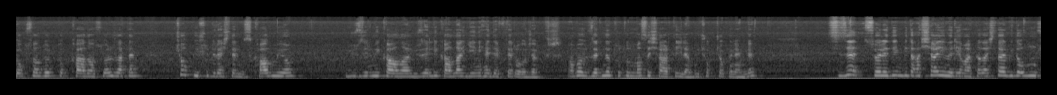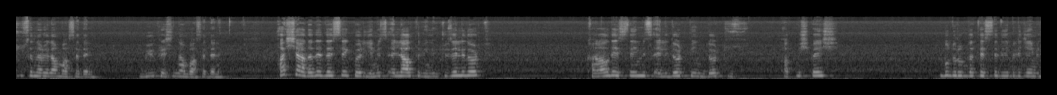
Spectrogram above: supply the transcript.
94K'dan sonra zaten çok güçlü dirençlerimiz kalmıyor. 120K'lar, 150K'lar yeni hedefler olacaktır. Ama üzerinde tutulması şartıyla bu çok çok önemli. Size söylediğim bir de aşağıyı vereyim arkadaşlar. Bir de olumsuz senaryodan bahsedelim. Büyük resimden bahsedelim. Aşağıda da destek bölgemiz 56.354. Kanal desteğimiz 54.465. Bu durumda test edebileceğimiz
